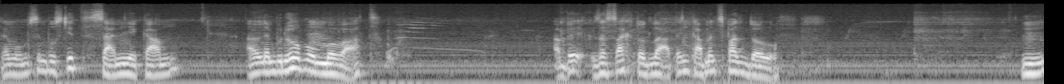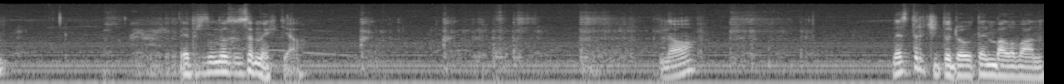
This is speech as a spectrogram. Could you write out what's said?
Ten musím pustit sem někam, ale nebudu ho bombovat. Aby zasah tohle a ten kamen spadl dolů. Hm? To je přesně to, co jsem nechtěl. No. Nestrčí to dolů ten balvan.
